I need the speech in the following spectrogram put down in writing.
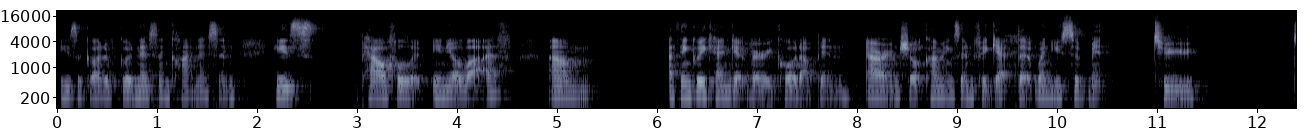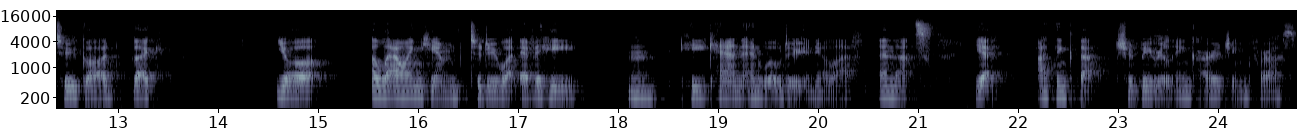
he's a God of goodness and kindness and he's powerful in your life. Um, I think we can get very caught up in our own shortcomings and forget that when you submit to to God, like you're allowing him to do whatever he he can and will do in your life. And that's yeah, I think that should be really encouraging for us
